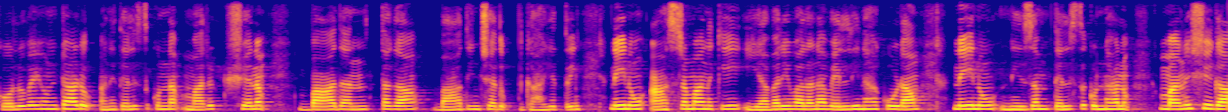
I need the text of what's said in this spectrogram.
కొలువై ఉంటాడు అని తెలుసుకున్న మరుక్షణం బాధ అంతగా బాధించదు గాయత్రి. నేను ఆశ్రమానికి ఎవరి వలన వెళ్ళినా కూడా నేను నిజం తెలుసుకున్నాను. మనిషిగా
